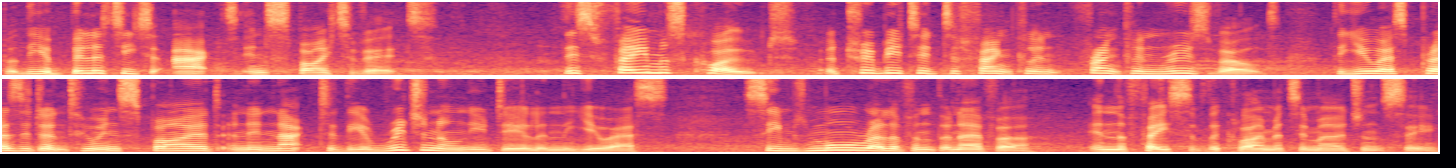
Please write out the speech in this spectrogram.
but the ability to act in spite of it. This famous quote, attributed to Franklin, Franklin, Roosevelt, the US president who inspired and enacted the original New Deal in the US, seems more relevant than ever in the face of the climate emergency.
